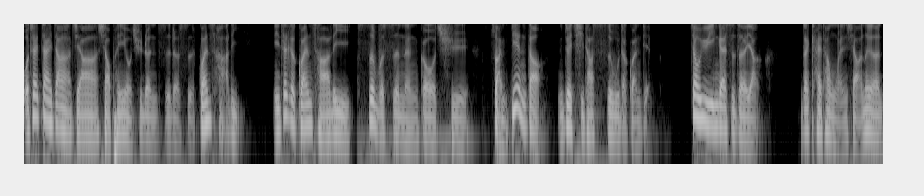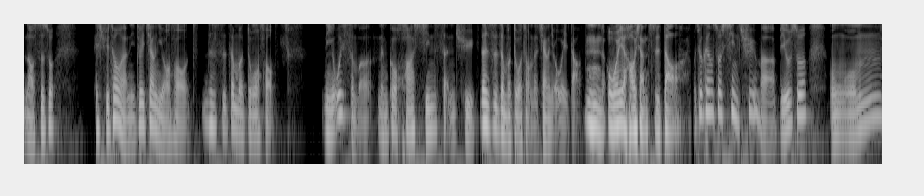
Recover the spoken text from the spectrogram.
我在带大家小朋友去认知的是观察力，你这个观察力是不是能够去转变到你对其他事物的观点？教育应该是这样。我在开趟玩笑，那个老师说：“哎，徐聪啊，你对酱油吼认识这么多吼，你为什么能够花心神去认识这么多种的酱油味道？”嗯，我也好想知道。我就跟他说兴趣嘛，比如说，我我们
